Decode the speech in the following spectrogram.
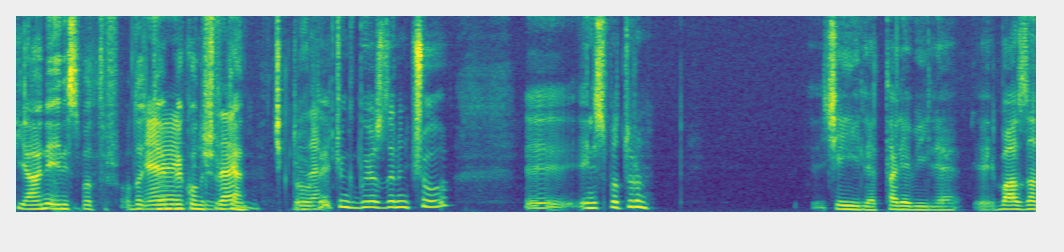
yani Enis Batur. O da Evet, Cem'le konuşurken güzel, çıktı güzel. ortaya. Çünkü bu yazıların çoğu e, Enis Batur'un şeyiyle, talebiyle, e, bazen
